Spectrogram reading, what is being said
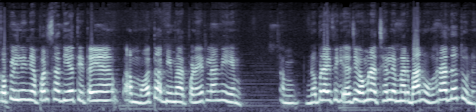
કપિલની ત્યાં પરસાદી હતી તો આમ હતા બીમાર, પણ એટલા નહીં એમ. આમ નબળાઈ થઈ ગઈ. હજી હમણાં છેલ્લે મારે બાનું હરાદ હતું ને,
